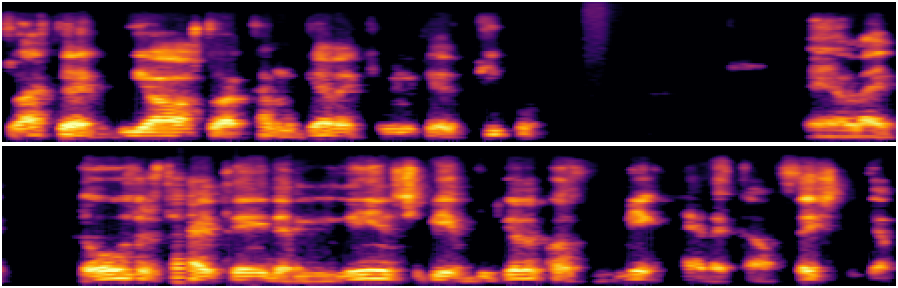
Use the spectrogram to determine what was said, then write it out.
So I feel like we all start coming together and communicate with people. And like those are the type of things that men should be able to do together because men have that conversation together.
